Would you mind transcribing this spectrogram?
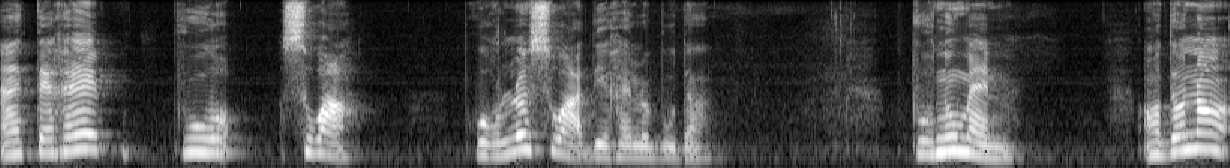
Intérêt pour soi, pour le soi, dirait le Bouddha, pour nous-mêmes. En donnant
